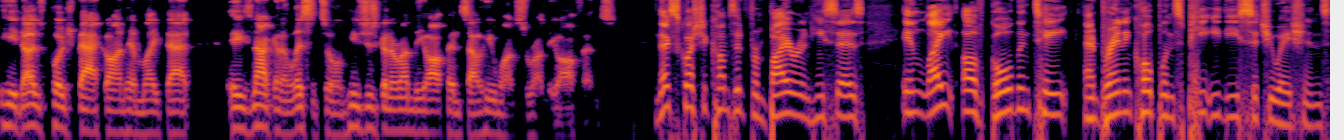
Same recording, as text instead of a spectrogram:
he does push back on him like that, he's not going to listen to him. He's just going to run the offense how he wants to run the offense. Next question comes in from Byron. He says, in light of Golden Tate and Brandon Copeland's PED situations,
